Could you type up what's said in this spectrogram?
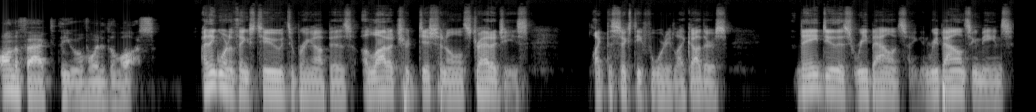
on the fact that you avoided the loss. I think one of the things too to bring up is a lot of traditional strategies like the 60 40, like others, they do this rebalancing. And rebalancing means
